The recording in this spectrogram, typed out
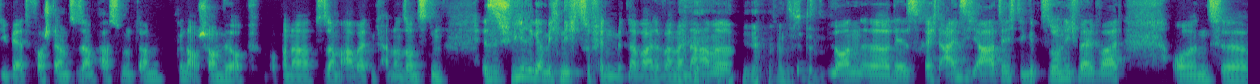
die Wertevorstellungen zusammenpassen und dann genau schauen wir, ob, ob man da zusammenarbeiten kann. Ansonsten ist es schwieriger, mich nicht zu finden mittlerweile, weil mein Name ja, äh, der ist recht einzigartig, den gibt es so nicht weltweit. Und äh,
